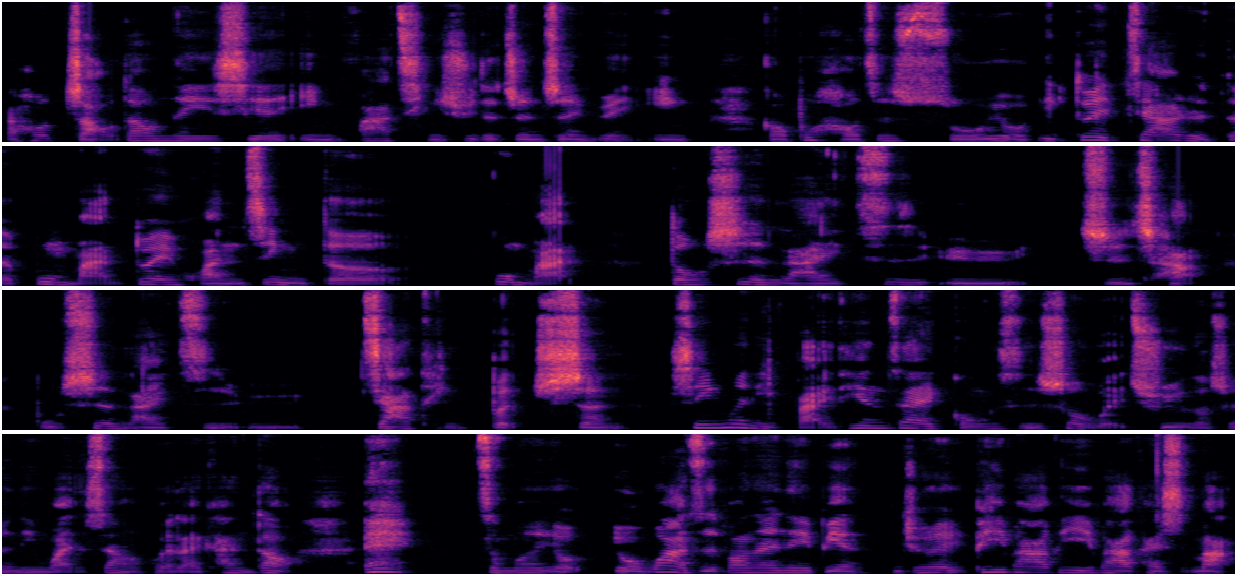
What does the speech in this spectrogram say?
然后找到那一些引发情绪的真正原因。搞不好，这所有你对家人的不满、对环境的不满，都是来自于职场，不是来自于家庭本身。是因为你白天在公司受委屈了，所以你晚上回来看到，哎。怎么有有袜子放在那边，你就会噼啪噼啪开始骂。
